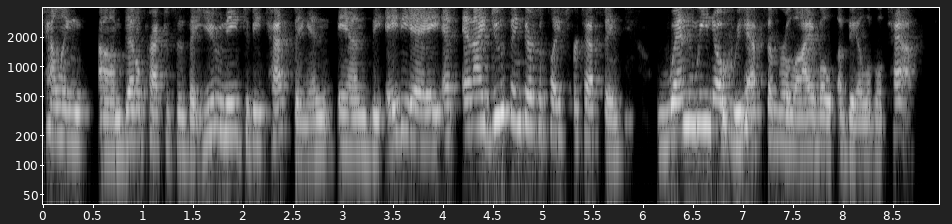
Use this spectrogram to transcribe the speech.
telling um, dental practices that you need to be testing, and, and the ADA, and, and I do think there's a place for testing when we know we have some reliable available tests.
